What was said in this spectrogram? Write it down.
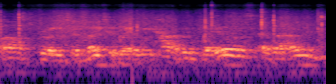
fast roads and motorways. We have in Wales around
